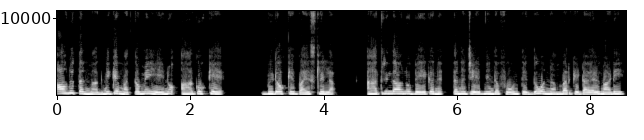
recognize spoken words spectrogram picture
ಅವನು ತನ್ನ ಮಗನಿಗೆ ಮತ್ತೊಮ್ಮೆ ಏನೂ ಆಗೋಕೆ ಬಿಡೋಕೆ ಬಯಸ್ಲಿಲ್ಲ. ಆದ್ರಿಂದ ಅವನು ಬೇಗನೆ ತನ್ನ ಜೇಬ್ನಿಂದ ಫೋನ್ ತೆಗೆದು ಒಂದು ನಂಬರ್ಗೆ ಡಯಲ್ ಮಾಡಿ,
